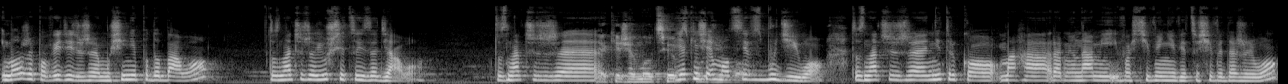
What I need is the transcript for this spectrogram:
i może powiedzieć, że mu się nie podobało, to znaczy, że już się coś zadziało. To znaczy, że Jakieś emocje jakieś wzbudziło? emocje wzbudziło. To znaczy, że nie tylko macha ramionami i właściwie nie wie, co się wydarzyło,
